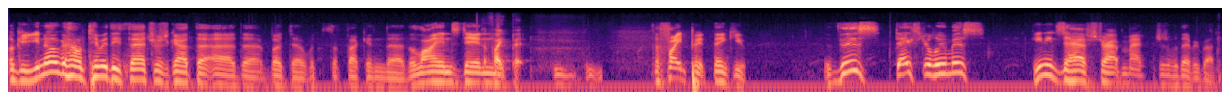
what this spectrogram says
Okay, you know how Timothy Thatcher's got the uh the but uh, what's the fucking the the Lions Den The fight pit. the fight pit. Thank you. This Dexter Loomis, he needs to have strap matches with everybody.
